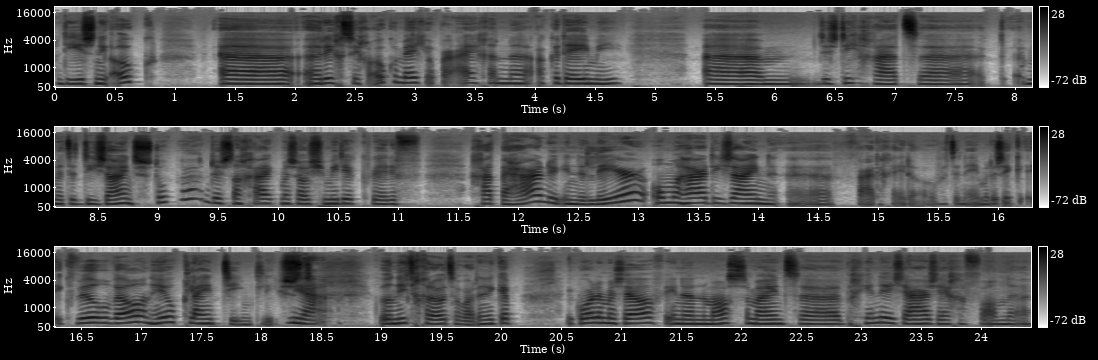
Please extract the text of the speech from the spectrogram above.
Die is nu ook richt zich ook een beetje op haar eigen uh, academie. Um, dus die gaat uh, met het design stoppen. Dus dan ga ik mijn social media creative gaat bij haar nu in de leer om haar design vaardigheden over te nemen. Dus ik, ik wil wel een heel klein team het liefst. Ja. Ik wil niet groter worden. En ik, heb, ik hoorde mezelf in een mastermind begin dit jaar zeggen van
